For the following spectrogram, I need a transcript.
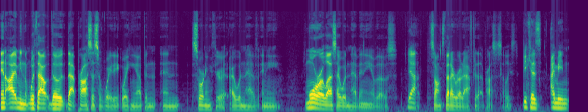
and I mean, without the, that process of waiting, waking up and, and sorting through it, I wouldn't have any, more or less, I wouldn't have any of those yeah songs that I wrote after that process, at least. Because I mean,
